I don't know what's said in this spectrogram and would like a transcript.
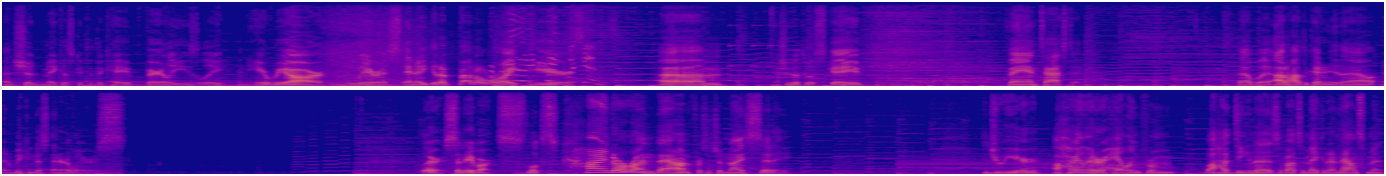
That should make us get through the cave fairly easily. And here we are, Lyris. And you get a battle right here. Um, I should go to escape. Fantastic. That way, I don't have to cut anything out, and we can just enter Lyris. Lyris, City of Arts. Looks kinda run down for such a nice city. Did you hear? A Highlander hailing from Vahadina is about to make an announcement.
